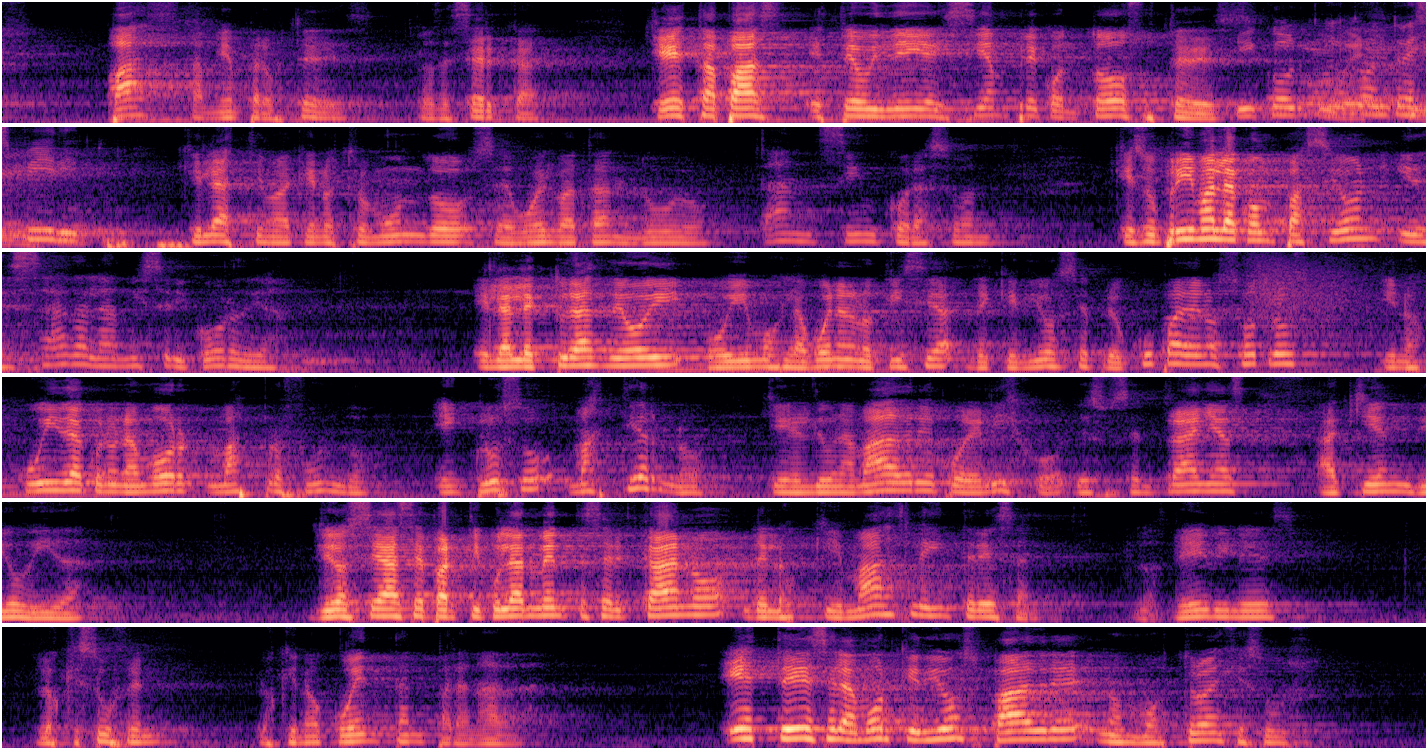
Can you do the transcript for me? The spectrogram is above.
paz también para ustedes, los de cerca. Que esta paz esté hoy día y siempre con todos ustedes. Y con tu, Y con tu espíritu. Qué lástima que nuestro mundo se vuelva tan duro, tan sin corazón, que suprima la compasión y deshaga la misericordia. En las lecturas de hoy oímos la buena noticia de que Dios se preocupa de nosotros y nos cuida con un amor más profundo incluso más tierno que el de una madre por el hijo de sus entrañas a quien dio vida. Dios se hace particularmente cercano de los que más le interesan, los débiles, los que sufren, los que no cuentan para nada. Este es el amor que Dios Padre nos mostró en Jesús.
